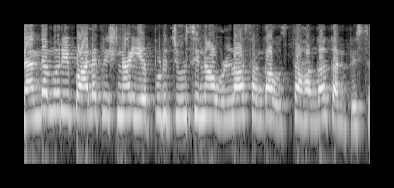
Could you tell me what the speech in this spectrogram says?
నందమూరి బాలకృష్ణ ఎప్పుడు చూసినా ఉల్లాసంగా ఉత్సాహంగా కనిపిస్తుంటారు.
